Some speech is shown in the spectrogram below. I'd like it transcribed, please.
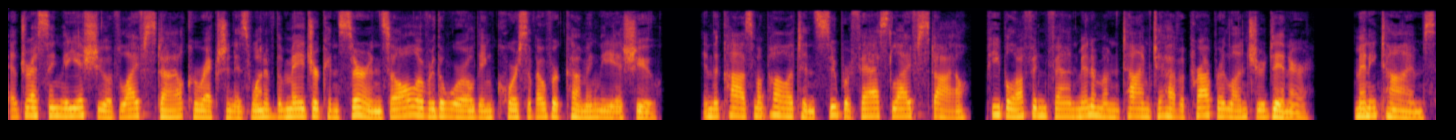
addressing the issue of lifestyle correction is one of the major concerns all over the world in course of overcoming the issue. In the cosmopolitan superfast lifestyle, people often found minimum time to have a proper lunch or dinner. Many times,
